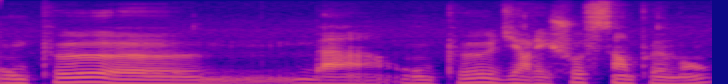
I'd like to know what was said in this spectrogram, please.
on peut, euh, ben, on peut dire les choses simplement.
